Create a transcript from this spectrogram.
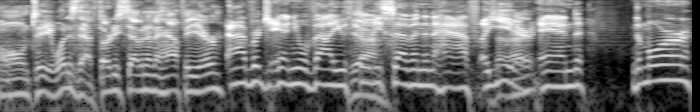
guarantee. What is that? 37 and a half a year? Average annual value Yeah. 37 and a half a year. right? And the more,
